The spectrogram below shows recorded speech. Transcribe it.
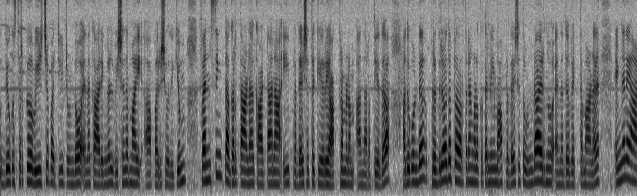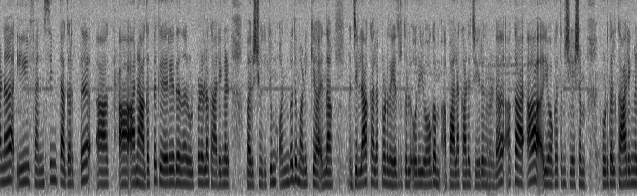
ഉദ്യോഗസ്ഥർക്ക് വീഴ്ച പറ്റിയിട്ടുണ്ടോ എന്ന കാര്യങ്ങൾ വിശദമായി പരിശോധിക്കും. ഫെൻസിംഗ് തകർത്താണ് കാട്ടാന ഈ പ്രദേശത്ത് കയറി ആക്രമണം നടത്തിയത്. അതുകൊണ്ട് പ്രതിരോധ പ്രവർത്തനങ്ങളൊക്കെ തന്നെയും ആ പ്രദേശത്ത് ഉണ്ടായിരുന്നു എന്നത് വ്യക്തമാണ്. എങ്ങനെയാണ് ഈ ഫെൻസിംഗ് തകർത്ത് അകത്ത് കയറിയത് എന്നതുൾപ്പെടെയുള്ള കാര്യങ്ങൾ പരിശോധിക്കും. ഒൻപത് മണിക്ക് എന്ന ജില്ലാ കലക്ടറുടെ നേതൃത്വത്തിൽ ഒരു യോഗം പാലക്കാട് ചേരുന്നുണ്ട്. ആ യോഗത്തിന് ശേഷം കൂടുതൽ കാര്യങ്ങൾ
